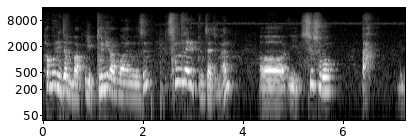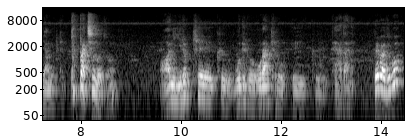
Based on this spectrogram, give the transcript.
하고 이제 막 이 분이라고 하는 것은 성낼 분자지만 어 이 스스로 딱 그냥 이렇게 북받친 거죠. 아니 이렇게 그 우리를 오랑캐로 이, 그 대하다니. 그래가지고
